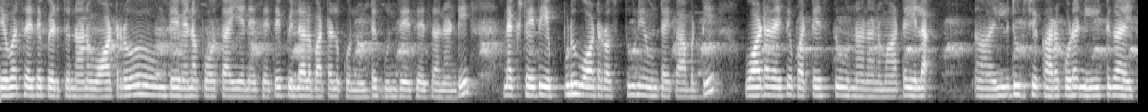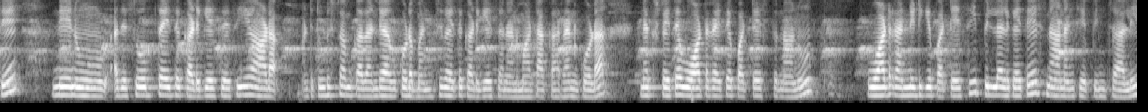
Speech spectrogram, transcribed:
రివర్స్ అయితే పెడుతున్నాను. వాటరు ఉంటే పోతాయి అనేసి అయితే పిల్లల బట్టలు కొన్ని ఉంటే గుంజేసేసానండి. నెక్స్ట్ అయితే ఎప్పుడు వాటర్ వస్తూనే ఉంటాయి కాబట్టి వాటర్ అయితే పట్టేస్తూ ఉన్నాను అనమాట ఇలా ఇల్లు తుడిచే కర్ర కూడా నీట్గా అయితే నేను అదే సోప్తో అయితే కడిగేసేసి ఆడ అంటే తుడుస్తాం కదండి అవి కూడా మంచిగా అయితే కడిగేసాను అనమాట ఆ కర్రని కూడా. నెక్స్ట్ అయితే వాటర్ అయితే పట్టేస్తున్నాను. వాటర్ అన్నిటికీ పట్టేసి పిల్లలకైతే స్నానం చేపించాలి.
